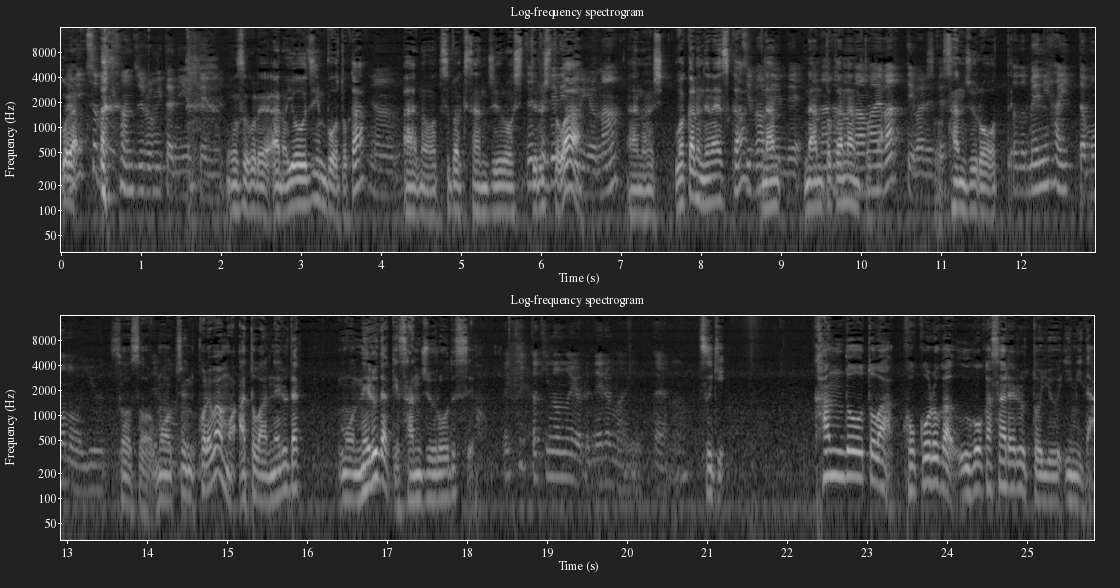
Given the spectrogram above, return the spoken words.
これ。何椿三十郎みたいに言うてんねん。もうそこであの用心棒とかうん。あの椿三十郎知ってる人全はあのし分かるんじゃないですか？なんなんとかなんとあなたの名前はかって言われて三十郎って。目に入ったものを言うそうそう。もうちゅこれはもうあとは寝るだもう寝るだけ三十郎ですよ。できっと昨日の夜寝る前に言ったよな。次。感動とは心が動かされるという意味だ。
